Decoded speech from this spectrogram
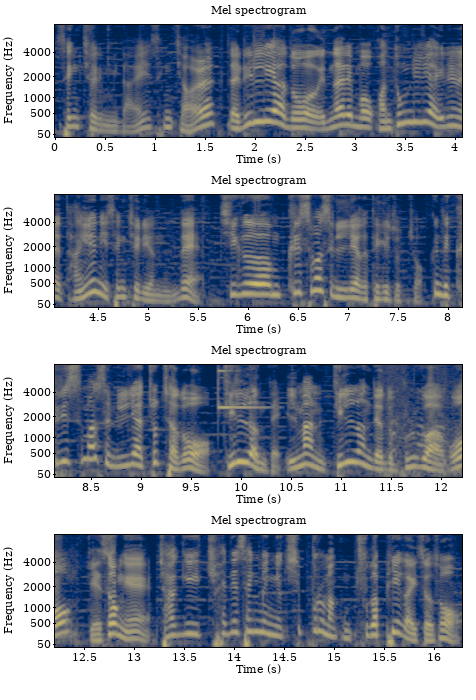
생철입니다. 이 생철. 자, 릴리아도 옛날에 뭐 관통 릴리아 이런 애 당연히 생철이었는데 지금 크리스마스 릴리아가 되게 좋죠. 근데 크리스마스 릴리아조차도 딜러인데 일반 딜러인데도 불구하고 개성에 자기 최대 생명력 10%만큼 추가 피해가 있어서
